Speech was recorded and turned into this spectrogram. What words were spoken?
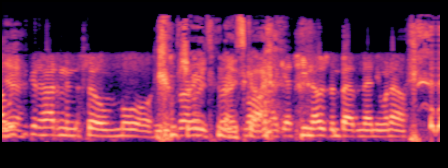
I Yeah. wish we could have had him in the film more. He's I'm sure he's a very nice smart, guy. I guess he knows them better than anyone else.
